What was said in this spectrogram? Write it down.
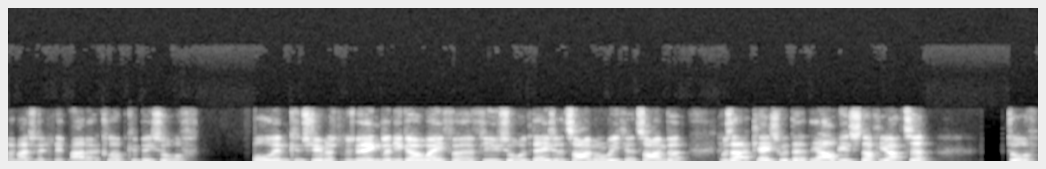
I imagine a kitman at a club can be sort of all in consuming. With England, you go away for a few sort of days at a time or a week at a time. But was that a case with the, the Albion stuff? You had to sort of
